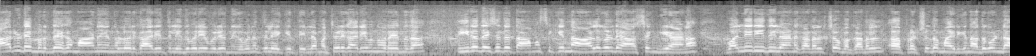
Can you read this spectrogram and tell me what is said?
ആരുടെ മൃതദേഹമാണ് എന്നുള്ള ഒരു കാര്യത്തിൽ ഇതുവരെയും ഒരു നിഗമനത്തിലേക്ക് എത്തിയില്ല. മറ്റൊരു കാര്യം എന്ന് പറയുന്നത് തീരദേശത്ത് താമസിക്കുന്ന ആളുകളുടെ ആശങ്കയാണ്. വലിയ രീതിയിലാണ് കടൽക്ഷോഭ കടൽ പ്രക്ഷുബ്ധമായിരിക്കുന്നത്. അതുകൊണ്ട്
